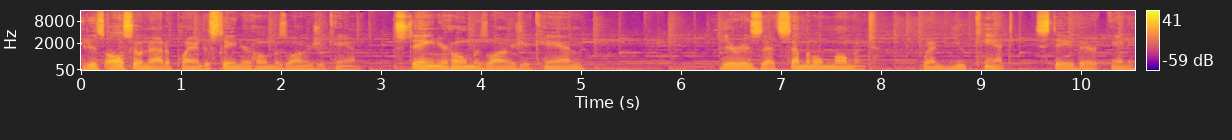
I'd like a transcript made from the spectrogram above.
it is also not a plan to stay in your home as long as you can. Stay in your home as long as you can, there is that seminal moment when you can't stay there any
